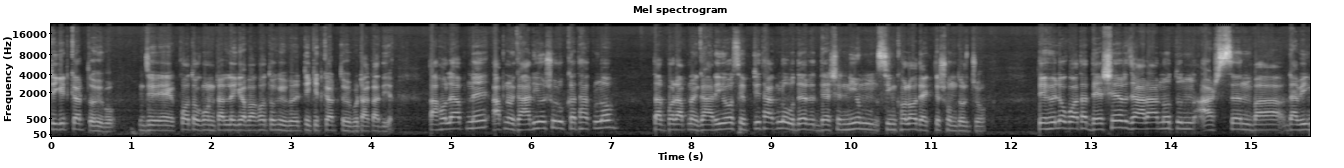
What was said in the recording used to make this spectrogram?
টিকিট কাটতে হইব। যে কত ঘণ্টার লেগে বা কত টিকিট কাটতে হইব টাকা দিয়ে। তাহলে আপনি, আপনার গাড়িও সুরক্ষা থাকল, তারপর আপনার গাড়িও সেফটি থাকল, ওদের দেশের নিয়ম শৃঙ্খলাও দেখতে সৌন্দর্য। তো হইল কথা, দেশের যারা নতুন আসছেন বা ড্রাইভিং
